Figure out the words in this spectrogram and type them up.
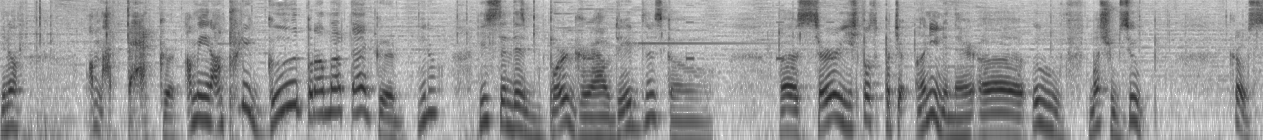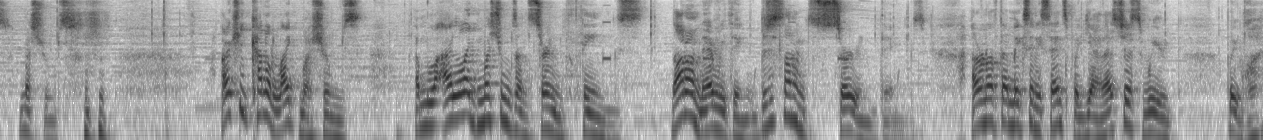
You know, I'm not that good. I mean, I'm pretty good, but I'm not that good. You know, you send this burger out, dude. Let's go. Uh, sir, you're supposed to put your onion in there. Uh, ooh, mushroom soup. Gross, mushrooms. I actually kind of like mushrooms. I'm, I like mushrooms on certain things. Not on everything, but just on certain things. I don't know if that makes any sense, but yeah, that's just weird. Wait, what?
